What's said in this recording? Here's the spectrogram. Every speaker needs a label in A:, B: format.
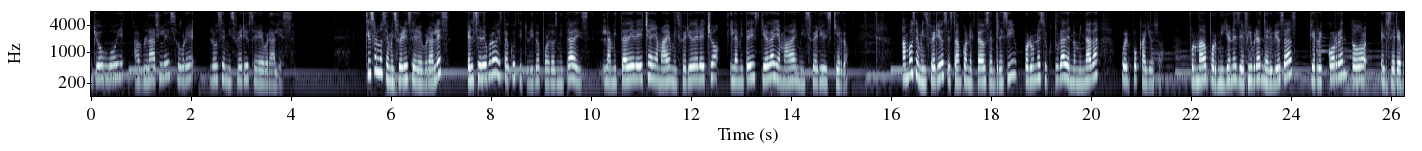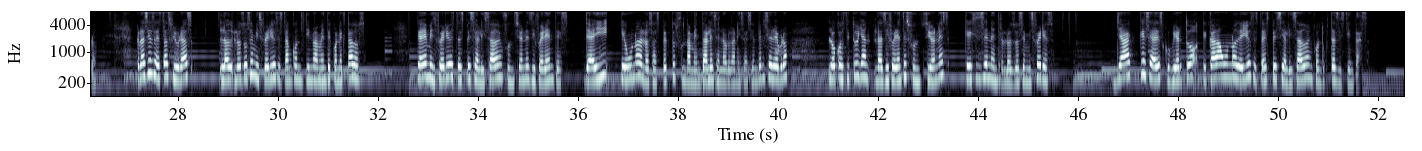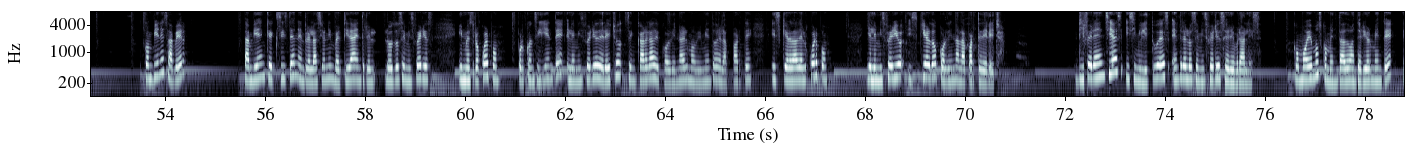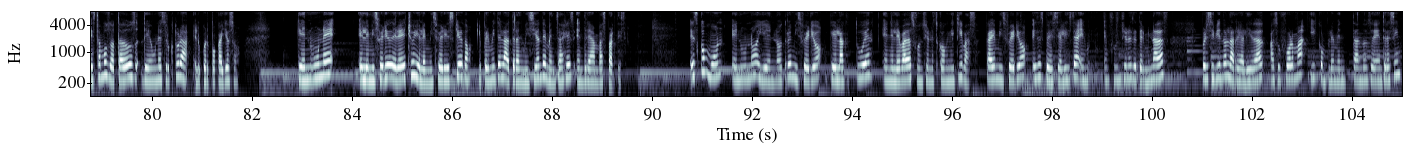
A: Yo voy a hablarles sobre los hemisferios cerebrales. ¿Qué son los hemisferios cerebrales? El cerebro está constituido por dos mitades, la mitad derecha llamada hemisferio derecho y la mitad izquierda llamada hemisferio izquierdo. Ambos hemisferios están conectados entre sí por una estructura denominada cuerpo calloso, formado por millones de fibras nerviosas que recorren todo el cerebro. Gracias a estas fibras los dos hemisferios están continuamente conectados. Cada hemisferio está especializado en funciones diferentes, de ahí que uno de los aspectos fundamentales en la organización del cerebro lo constituyan las diferentes funciones que existen entre los dos hemisferios, ya que se ha descubierto que cada uno de ellos está especializado en conductas distintas. Conviene saber también que existen en relación invertida entre los dos hemisferios y nuestro cuerpo. Por consiguiente, el hemisferio derecho se encarga de coordinar el movimiento de la parte izquierda del cuerpo y el hemisferio izquierdo coordina la parte derecha. Diferencias y similitudes entre los hemisferios cerebrales. Como hemos comentado anteriormente, estamos dotados de una estructura, el cuerpo calloso, que une el hemisferio derecho y el hemisferio izquierdo y permite la transmisión de mensajes entre ambas partes. Es común en uno y en otro hemisferio que actúen en elevadas funciones cognitivas. Cada hemisferio es especialista en, funciones determinadas, percibiendo la realidad a su forma y complementándose entre sí.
